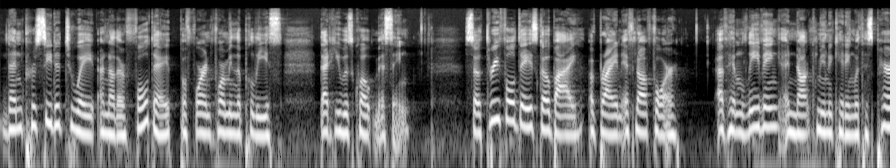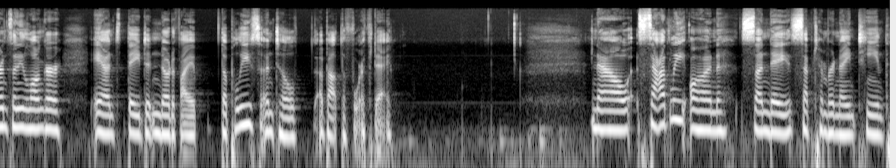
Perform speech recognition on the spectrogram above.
then proceeded to wait another full day before informing the police that he was, quote, missing. So, three full days go by of Brian, if not four, of him leaving and not communicating with his parents any longer, and they didn't notify the police until about the fourth day. Now, sadly, on Sunday, September 19th,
